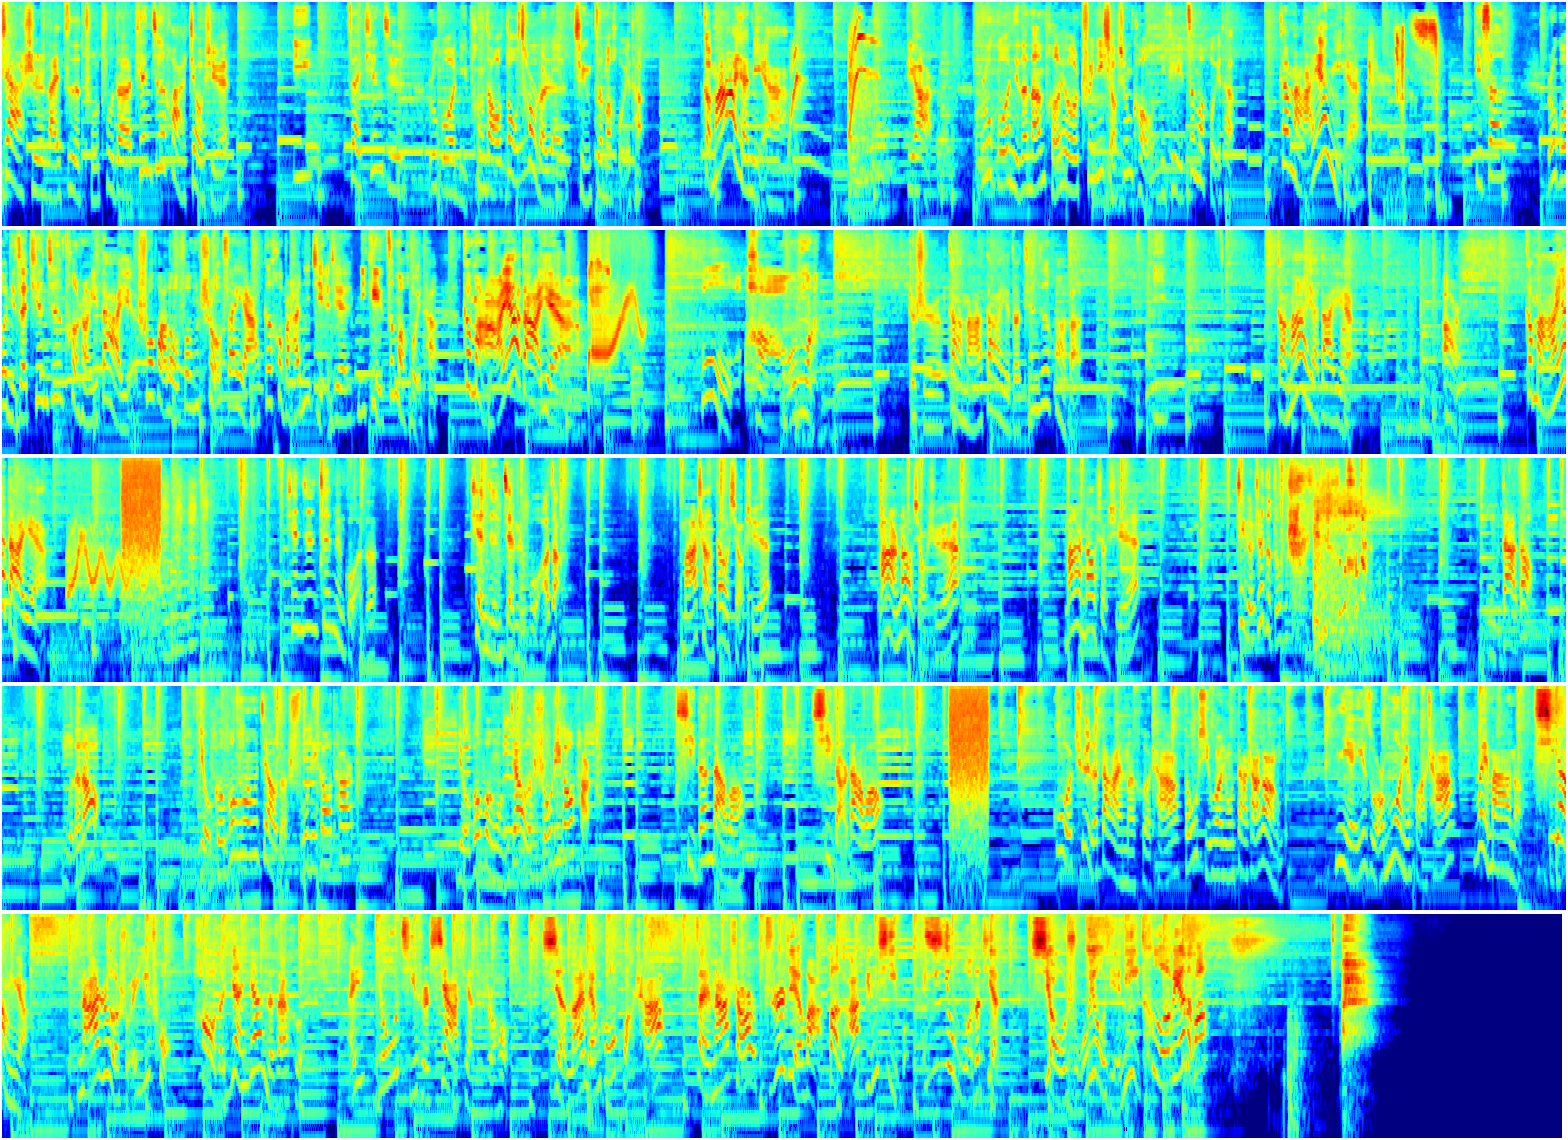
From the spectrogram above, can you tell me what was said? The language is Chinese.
下是来自图图的天津话教学：一，在天津，如果你碰到斗臭的人，请这么回他：干嘛呀你？第二，如果你的男朋友捶你小胸口，你可以这么回他：干嘛呀你？第三，如果你在天津碰上一大爷说话漏风、吃有塞牙，跟后边喊你姐姐，你可以这么回他：干嘛呀大爷？不好嘛！这是干嘛大爷的天津话版。一，干嘛呀大爷？二，干嘛呀大爷？天津煎饼果子，天津煎饼果子。马场道小学，马场道小学，马场道小学。这个真的读不出来天津话。五大道，五大道，有个嗡嗡叫的熟梨糕摊儿，有个嗡嗡叫的熟梨糕摊儿。戏单大王，戏胆大王。过去的大爷们喝茶都喜欢用大茶缸子捏一撮茉莉花茶，为嘛呢？香呀！拿热水一冲，泡的艳艳的再喝。哎，尤其是夏天的时候，先来两口花茶。再拿勺直接挖半拉冰西瓜，哎呦我的天，消暑又解腻，特别的棒。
